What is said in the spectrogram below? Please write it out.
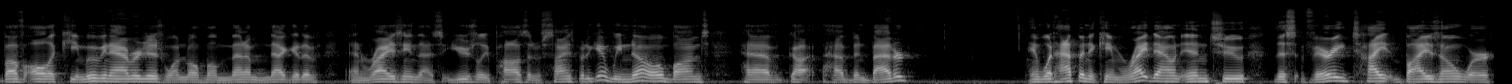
Above all the key moving averages, one momentum negative and rising. That's usually positive signs. But again, we know bonds have got have been battered and what happened, it came right down into this very tight buy zone where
